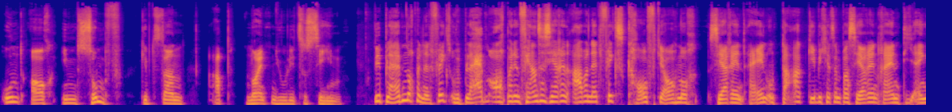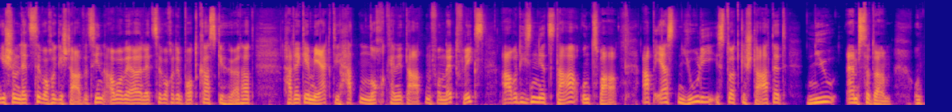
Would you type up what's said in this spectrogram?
und auch im Sumpf gibt's dann ab 9. Juli zu sehen. Wir bleiben noch bei Netflix und wir bleiben auch bei den Fernsehserien, aber Netflix kauft ja auch noch Serien ein und da gebe ich jetzt ein paar Serien rein, die eigentlich schon letzte Woche gestartet sind, aber wer letzte Woche den Podcast gehört hat, hat er gemerkt, wir hatten noch keine Daten von Netflix, aber die sind jetzt da und zwar ab 1. Juli ist dort gestartet New Amsterdam und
